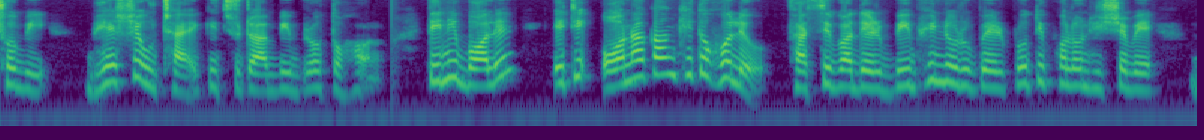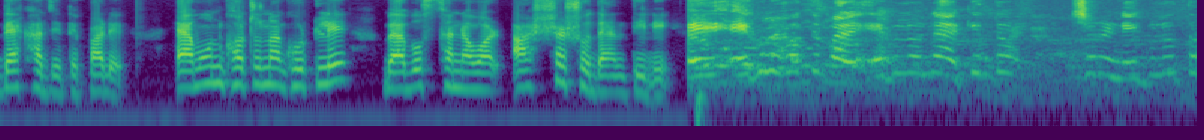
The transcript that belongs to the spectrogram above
ছবি ভেসে উঠায় কিছুটা বিব্রত হন। তিনি বলেন, এটি অনাকাঙ্ক্ষিত হলেও ফ্যাসিবাদের বিভিন্ন রূপের প্রতিফলন হিসেবে দেখা যেতে পারে। এমন ঘটনা ঘটলে ব্যবস্থা নেওয়ার আশ্বাসও দেন তিনি। এগুলো হতে পারে, এগুলো না, কিন্তু শুনুন এগুলো তো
